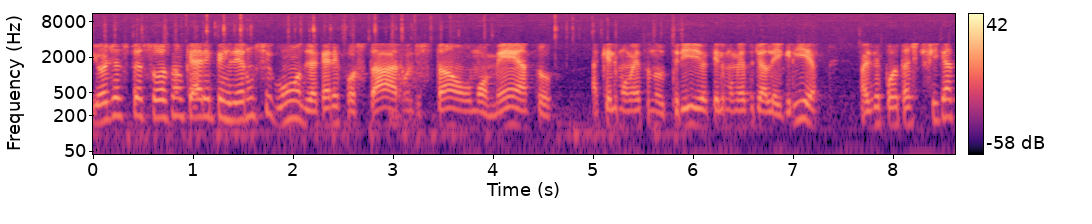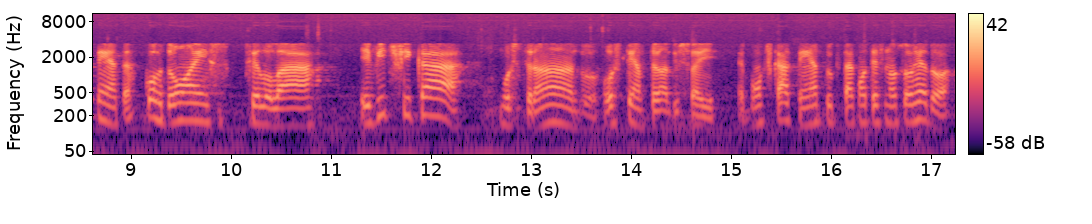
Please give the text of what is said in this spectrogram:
E hoje as pessoas não querem perder um segundo, já querem postar onde estão, o momento, aquele momento no trio, aquele momento de alegria, mas é importante que fique atenta. Cordões, celular, evite ficar mostrando, ostentando isso aí. É bom ficar atento ao que está acontecendo ao seu redor.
